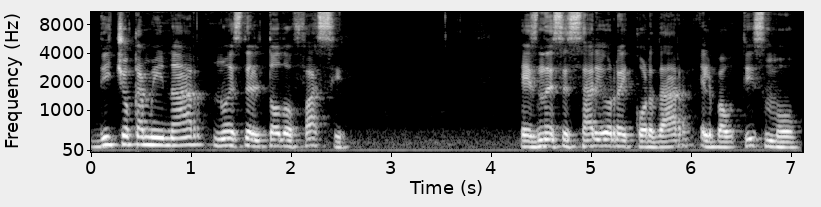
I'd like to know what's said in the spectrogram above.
dicho caminar no es del todo fácil. Es necesario recordar el bautismo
